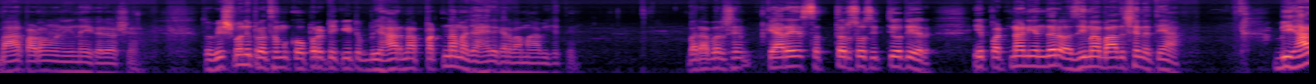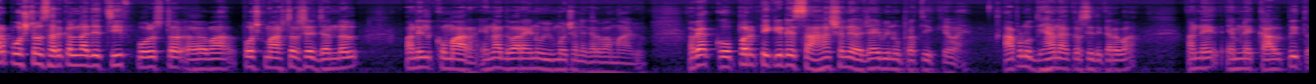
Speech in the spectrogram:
બહાર પાડવાનો નિર્ણય કર્યો છે. તો વિશ્વની પ્રથમ કોપર ટિકિટ બિહારના પટનામાં જાહેર કરવામાં આવી હતી. બરાબર છે? ક્યારે? સત્તરસો સિત્યોતેર. એ પટનાની અંદર અઝીમાબાદ છે ને ત્યાં. બિહાર પોસ્ટલ સર્કલના જે ચીફ પોસ્ટર પોસ્ટ માસ્ટર છે જનરલ અનિલ કુમાર એમના દ્વારા એનું વિમોચન કરવામાં આવ્યું. હવે આ કોપર ટિકિટ સાહસ અને અજાયબીનું પ્રતીક કહેવાય. આપણું ધ્યાન આકર્ષિત કરવા અને એમને કાલ્પિત,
